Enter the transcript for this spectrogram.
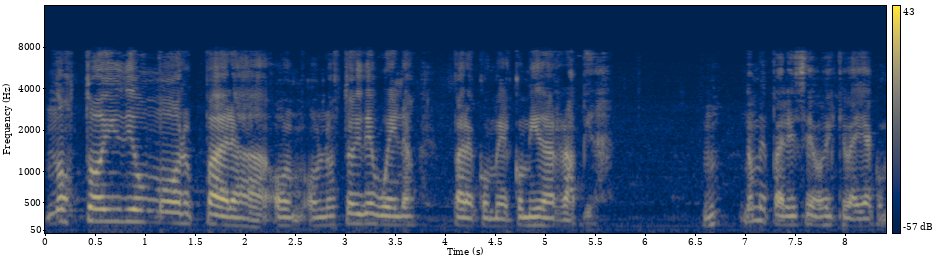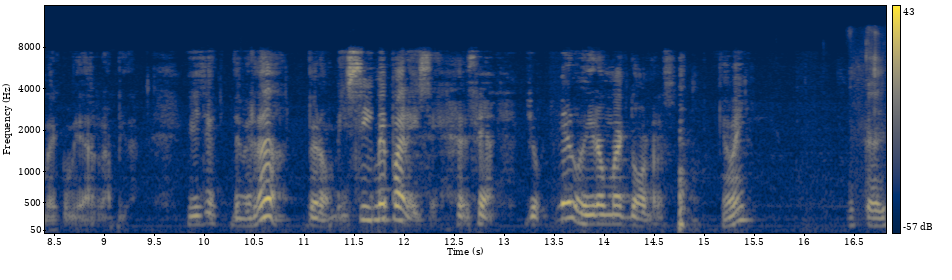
no estoy de humor para, o, o no estoy de buena para comer comida rápida. ¿Mm? No me parece hoy que vaya a comer comida rápida. Y dice, de verdad, pero a mí sí me parece. O sea, yo quiero ir a un McDonald's. ¿Ya ven? Okay.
